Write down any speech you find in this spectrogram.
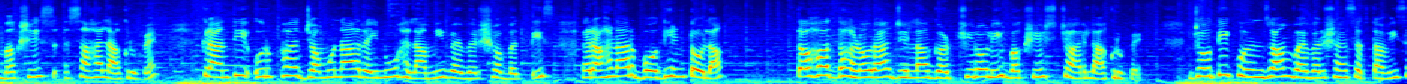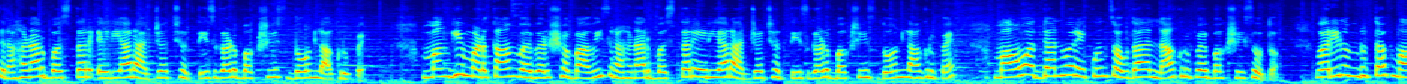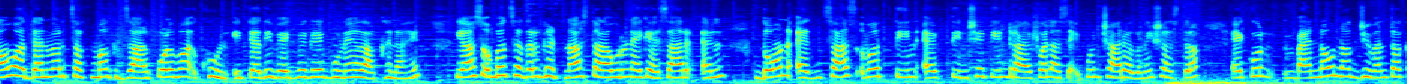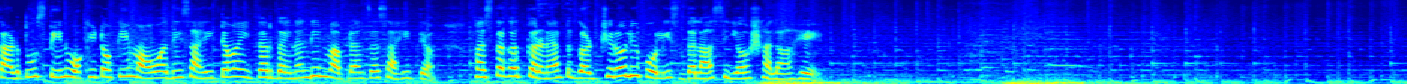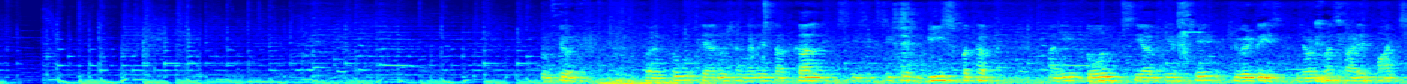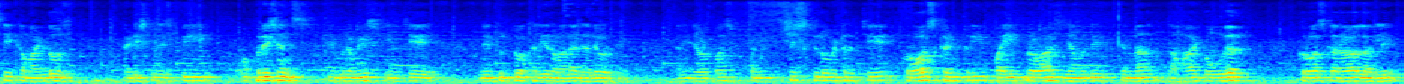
बक्षीस सहा लाख रुपये. क्रांती उर्फ जमुना रेणू हलामी वर्ष बत्तीस. राहणार बोधिन टोला तह धानोरा जिल्हा गडचिरोली बक्षीस चार लाख रुपये. ज्योती कुंजाम वयवर्ष सत्तावीस. राहणार बस्तर एरिया राज्य छत्तीसगड बक्षीस दोन लाख रुपये. मंगी मडकाम वयवर्ष बावीस. राहणार बस्तर एरिया राज्य छत्तीसगड बक्षीस दोन लाख रुपये. माओवाद्यांवर एकूण चौदा लाख रुपये बक्षीस होतं. वरील मृतक माओवाद्यांवर चकमक जाळपोळ व खून इत्यादी वेगवेगळे गुन्हे दाखल आहेत. यासोबत सदर घटनास्थळावरून एक एस आर एल दोन एनसास व तीन एफ तीनशे तीन रायफल असे एकूण चार अग्निशस्त्र एकूण ब्याण्णव नग जिवंत काडतूस तीन वॉकी टॉकी माओवादी साहित्य व इतर दैनंदिन वापरांचं साहित्य. हस्तगत करण्यात गडचिरोली पोलीस दलास यश आलं आहे. कृती होते. परंतु त्या अनुषंगाने तात्काळ सी सिक्स्टीचे वीस पथक आणि दोन सी आर पी एफचे क्युएटीज जवळपास साडेपाचशे commandos additional S P operations M Ramesh यांचे नेतृत्वाखाली रवाना झाले होते. आणि जवळपास पंचवीस किलोमीटरचे क्रॉस कंट्री पायी प्रवास ज्यामध्ये त्यांना दहा डोंगर क्रॉस करावा लागले.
